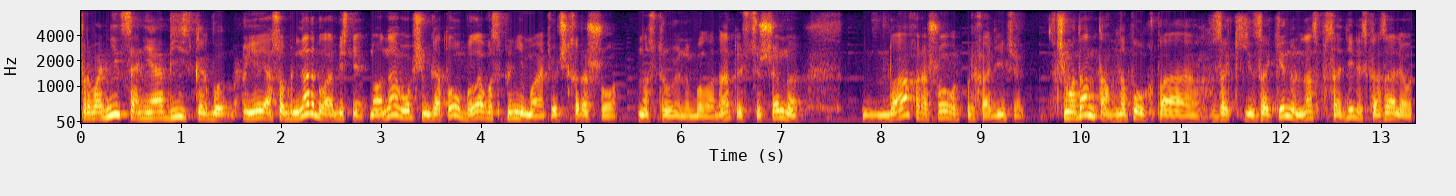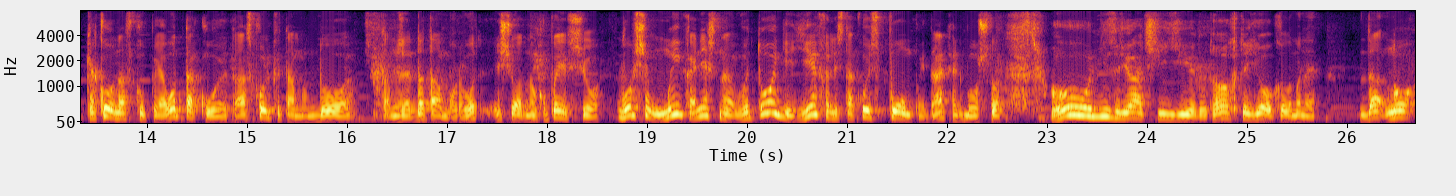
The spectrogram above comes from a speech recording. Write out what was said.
Проводница, они объяснили, как бы, ей особо не надо было объяснять, но она, в общем, готова была воспринимать, очень хорошо настроена была, да, то есть совершенно, да, хорошо, вот приходите. Чемодан там на полку по заки, закинули, нас посадили, сказали, вот, какое у нас купе, а вот такое-то, а сколько там до, там, не знаю, до тамбура, вот еще одно купе и все. В общем, мы, конечно, в итоге ехали с такой с помпой, да, как бы, что, о, незрячие едут, ах ты, ёкало меня. Да, но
